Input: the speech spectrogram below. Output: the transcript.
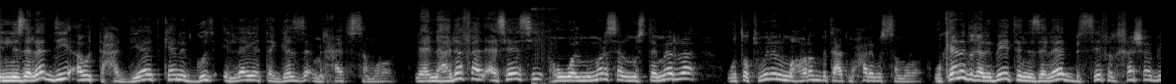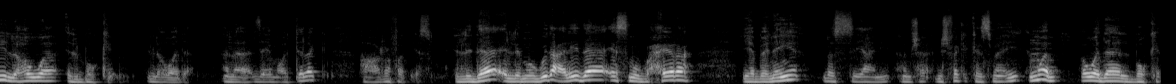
النزالات دي أو التحديات كانت جزء لا يتجزأ من حياة الساموراي. لأن هدفها الأساسي هو الممارسة المستمرة وتطوير المهارات بتاعت محارب الساموراي. وكانت غالبية النزالات بالسيف الخشبي اللي هو البوكن اللي هو ده. أنا زي ما قلت لك هعرفك اسمه. اللي ده اللي موجود عليه ده اسمه بحيرة يابانية. بس يعني أنا مش مش فاكر كان اسمها إيه. المهم هو ده البوكن.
